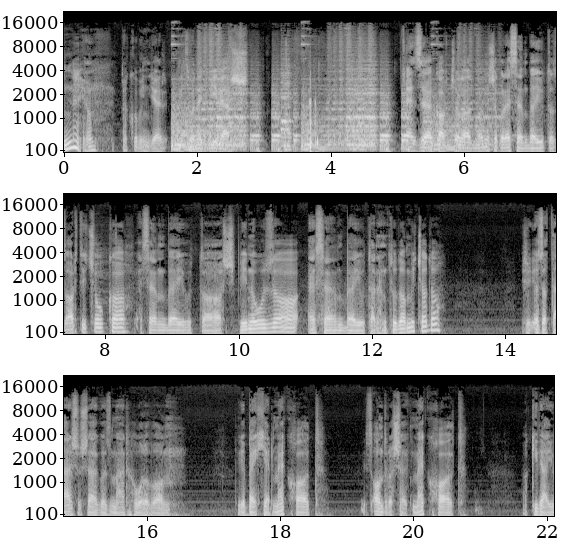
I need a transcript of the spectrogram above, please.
Na jó, akkor mindjárt itt van egy írás ezzel kapcsolatban, és akkor eszembe jut az articsóka, eszembe jut a spinóza, eszembe jut a nem tudom micsoda, és hogy az a társaság az már hol van. A Becher meghalt, az Androsek meghalt, a Király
